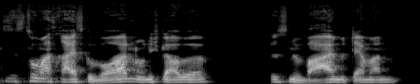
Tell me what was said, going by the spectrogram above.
es ist Thomas Reis geworden und ich glaube, das ist eine Wahl, mit der man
